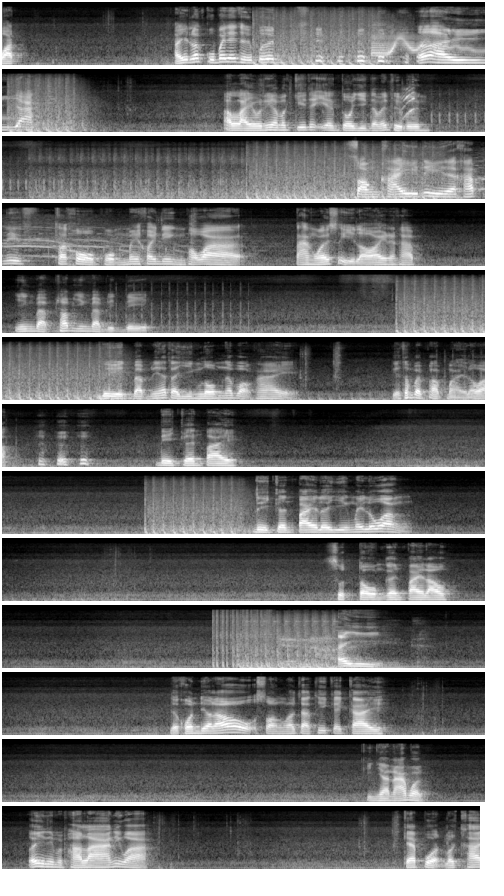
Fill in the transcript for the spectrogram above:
บอทไอ้ยแล้วกูไม่ได้ถือปืน เอ้ยยะอะไรวะเนี่ยเมื่อกี้จะเอียงตัวยิงแต่ไม่ถือปืนส่องใครนี่นะครับ นี่สโคปผมไม่ค่อยนิ่ง เพราะว่าตั้งไว้สี่ร้อยนะครับ ยิงแบบชอบยิงแบบดีดดีดๆดีดแบบเนี้ยแต่ยิงล้มนะบอกให้ เดี๋ยวต้องไปปรับใหม่แล้วอะ ดีดเกินไปดีดเกินไปเลยยิงไม่ล่วง สุดโต่งเกินไปเราเอ้ยเดี๋ยวคนเดียวแล้วส่องเราจากที่ไกลๆ กินยาน้ำก่อน เอ้ยนี่มันพารานี่ว่า แกปวดลดไข้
